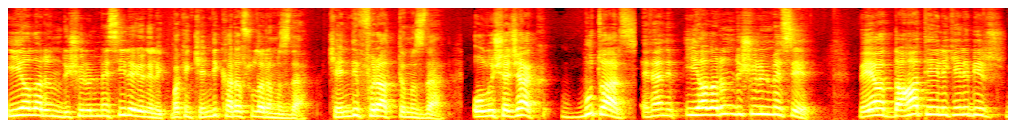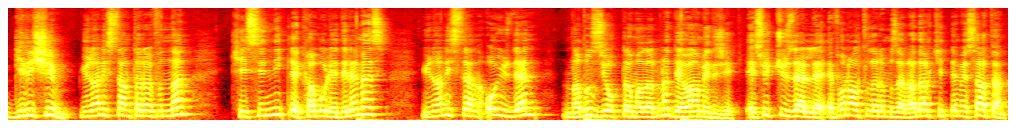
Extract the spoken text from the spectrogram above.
İHA'ların düşürülmesiyle yönelik bakın kendi karasularımızda, kendi Fırat'ımızda oluşacak bu tarz efendim İHA'ların düşürülmesi veya daha tehlikeli bir girişim Yunanistan tarafından kesinlikle kabul edilemez. Yunanistan o yüzden nabız yoklamalarına devam edecek. S-300'lerle F-16'larımıza radar kitlemesi atan,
